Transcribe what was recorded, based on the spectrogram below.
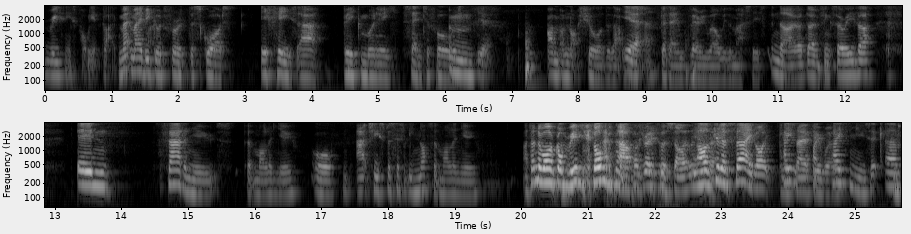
reason he's probably a black. May, may be good for the squad if he's a big money centre forward. Mm, yeah. I'm, I'm not sure that that Yeah. would go down very well with the masses. no, I don't think so either. In sadder news at Molyneux, or actually specifically not at Molyneux. I don't know why I've gone really somber now. I was ready for the silence. I was gonna say like play, say a play, few play words. some music. Um,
